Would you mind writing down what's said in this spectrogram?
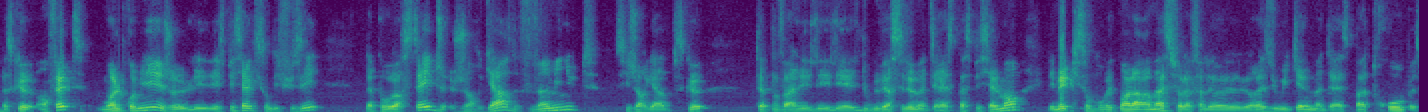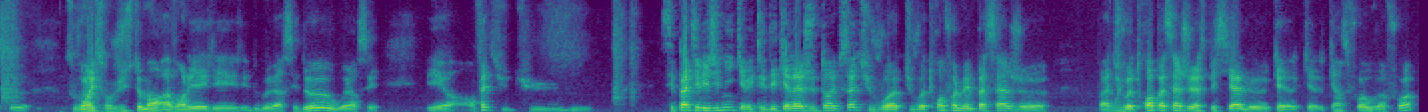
Parce que, en fait, moi, le premier, je, les, les spéciales qui sont diffusées, la Power Stage, j'en regarde 20 minutes si je regarde. Parce que enfin, les, les, les WRC2 ne m'intéressent pas spécialement. Les mecs qui sont complètement à la ramasse sur la fin le reste du week-end ne m'intéressent pas trop parce que souvent ils sont justement avant les, les, les WRC2 ou alors c'est. Et en fait, tu... C'est pas télégénique avec les décalages de temps et tout ça. Tu vois, tu vois trois fois le même passage. euh, Enfin, tu Oui. vois trois passages de la spéciale euh, quin- quin- 15 fois ou 20 fois.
